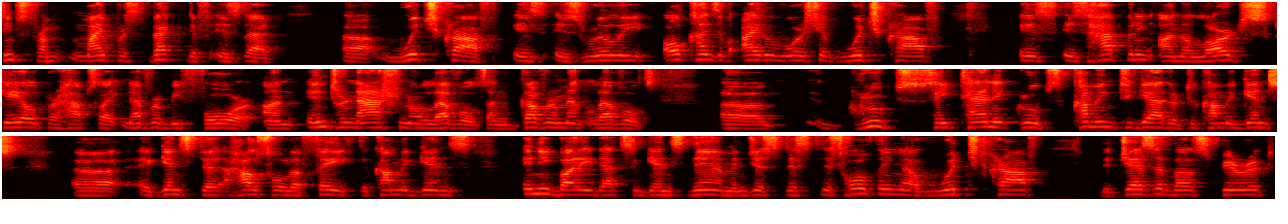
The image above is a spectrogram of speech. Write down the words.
seems from my perspective is that uh, witchcraft is is really all kinds of idol worship. Witchcraft is is happening on a large scale, perhaps like never before, on international levels, on government levels. Uh, groups, satanic groups, coming together to come against uh, against the household of faith, to come against anybody that's against them. And just this this whole thing of witchcraft the jezebel spirit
